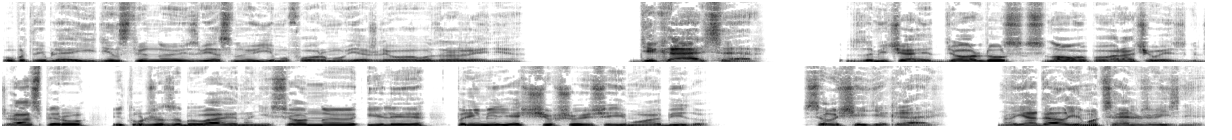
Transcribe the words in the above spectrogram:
употребляя единственную известную ему форму вежливого возражения. Дикарь, сэр! замечает Дёрдлс, снова поворачиваясь к Джасперу, и тут же забывая нанесенную или примерещившуюся ему обиду. «Сущий дикарь! Но я дал ему цель в жизни!»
